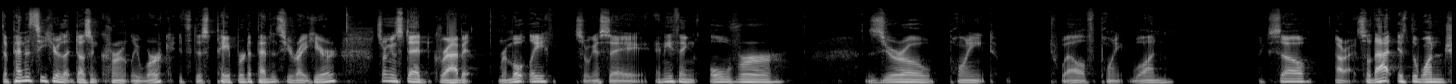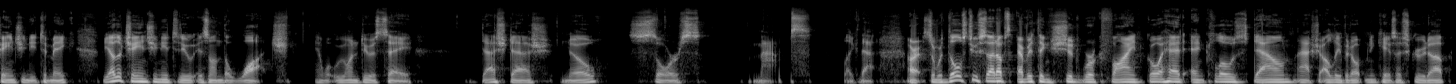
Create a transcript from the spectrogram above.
dependency here that doesn't currently work. It's this paper dependency right here. So I'm going to instead grab it remotely. So we're going to say anything over 0.12.1, like so. All right, so that is the one change you need to make. The other change you need to do is on the watch. And what we want to do is say dash dash no source maps like that. All right, so with those two setups, everything should work fine. Go ahead and close down. Actually, I'll leave it open in case I screwed up.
